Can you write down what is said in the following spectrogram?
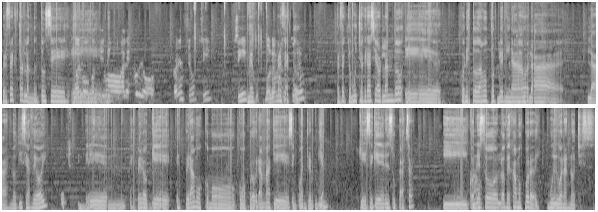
Perfecto, Orlando. Entonces, eh, Vuelvo contigo al estudio, Florencio, ¿sí? Sí, me- volvemos al perfecto, estudio. perfecto. Muchas gracias, Orlando. Eh, con esto damos por terminado la- las noticias de hoy. Eh, espero que esperamos como, como programa que se encuentren bien, que se queden en su casa y con No. eso los dejamos por hoy. Muy buenas noches.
